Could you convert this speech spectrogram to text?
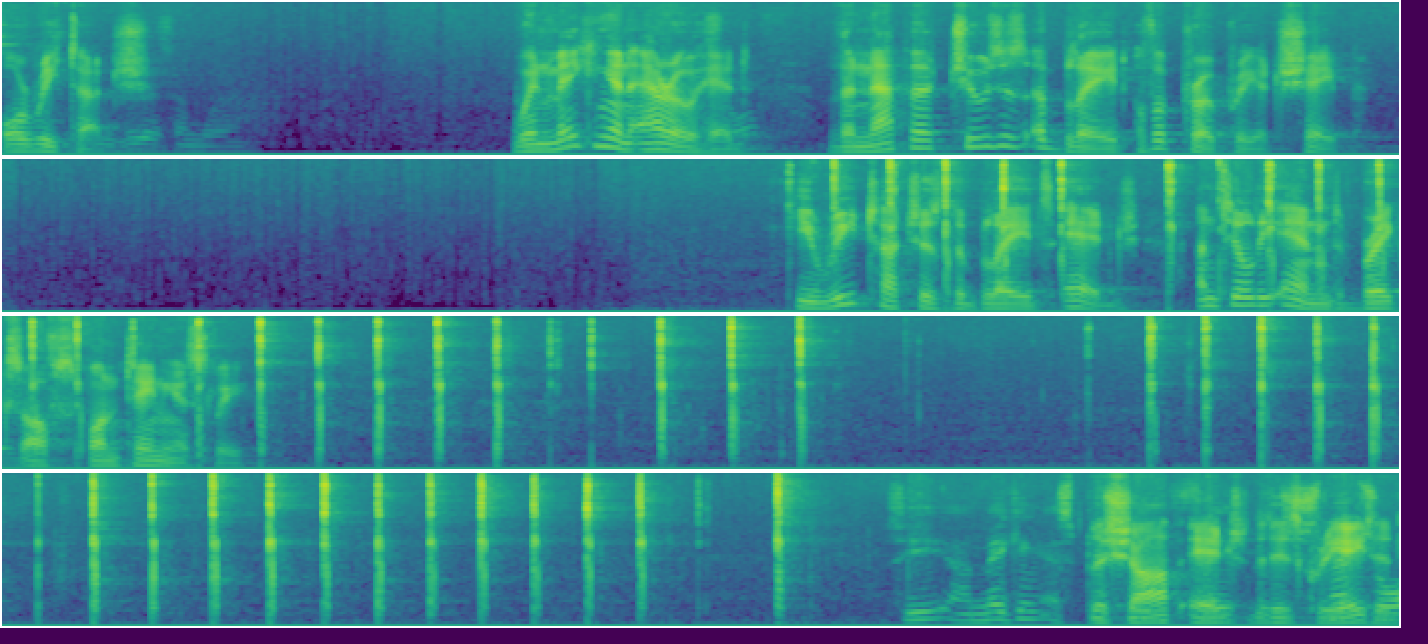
or retouch. When making an arrowhead, the napper chooses a blade of appropriate shape. He retouches the blade's edge until the end breaks off spontaneously. See, I'm making a The sharp edge that is created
